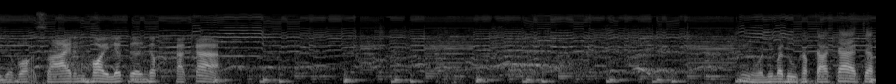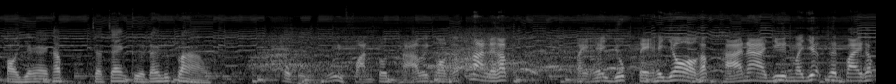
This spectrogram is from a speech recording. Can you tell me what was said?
ยเฉพาะซ้ายนั้นห้อยเหลือเกินครับกาก้านี่วันนี้มาดูครับกาก้าจะต่อยยังไงครับ จะแจ้งเกิดได้หรือเปล่า โอ้โหฟันต้นขาไว้ก่อนครับนั่นเลยครับเตะให้ยุบเตะให้ย่อครับ ขาหน้ายื่นมาเยอะเกินไปครับ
